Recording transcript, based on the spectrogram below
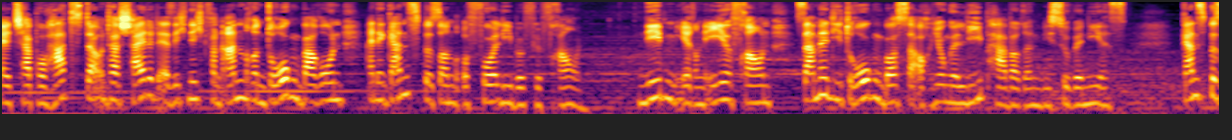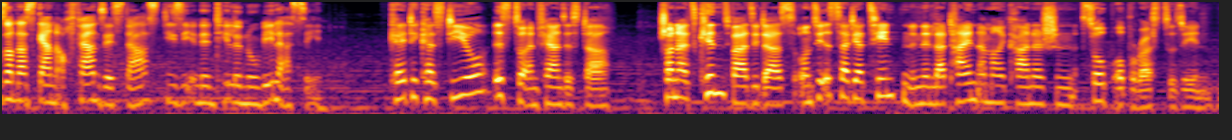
El Chapo hat, da unterscheidet er sich nicht von anderen Drogenbaronen, eine ganz besondere Vorliebe für Frauen. Neben ihren Ehefrauen sammeln die Drogenbosse auch junge Liebhaberinnen wie Souvenirs. Ganz besonders gern auch Fernsehstars, die sie in den Telenovelas sehen. Katie Castillo ist so ein Fernsehstar. Schon als Kind war sie das und sie ist seit Jahrzehnten in den lateinamerikanischen Soap-Operas zu sehen.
